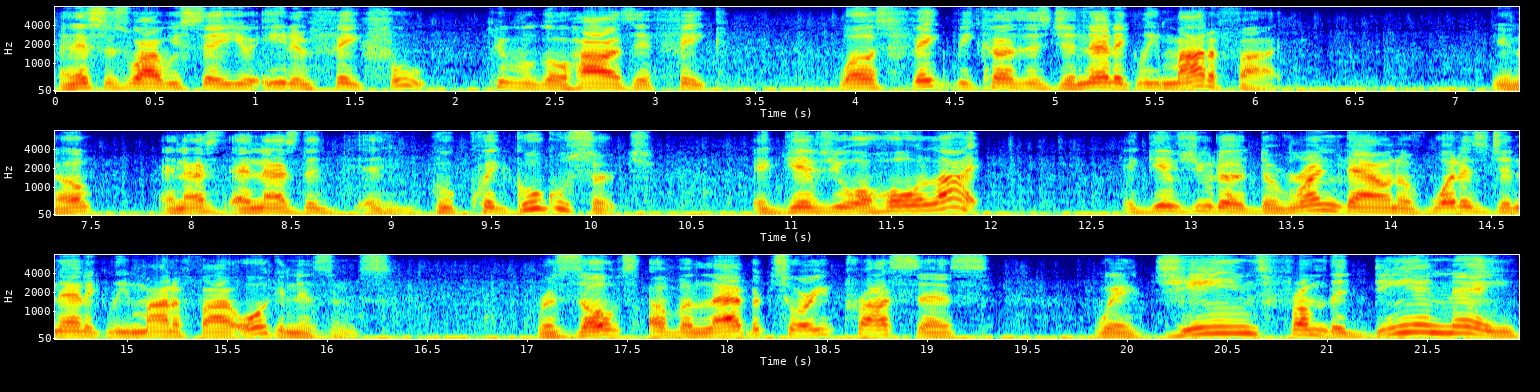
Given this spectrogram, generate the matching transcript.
And this is why we say you're eating fake food. People go, how is it fake? Well, it's fake because it's genetically modified. You know? And that's and that's the uh, quick Google search. It gives you a whole lot. It gives you the, the rundown of what is genetically modified organisms. Results of a laboratory process where genes from the DNA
